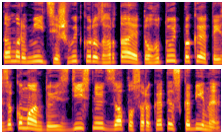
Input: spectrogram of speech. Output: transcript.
Там армійці швидко розгортають та готують пакети і за командою здійснюють запуск ракети з кабіни.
